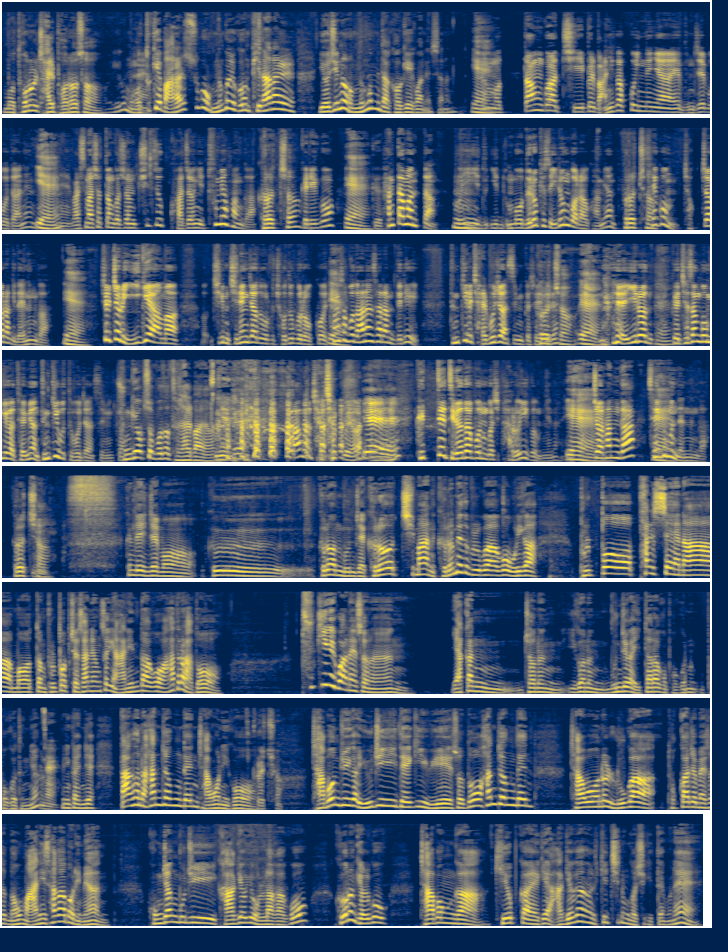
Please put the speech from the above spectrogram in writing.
뭐 돈을 잘 벌어서 이거 뭐 네. 어떻게 말할 수가 없는 거죠. 그건 비난할 여지는 없는 겁니다. 거기에 관해서는. 예. 뭐 땅과 집을 많이 갖고 있느냐의 문제보다는 예. 네, 말씀하셨던 것처럼 취득 과정이 투명한가 그렇죠. 그리고 예. 그한 땀 한땀 본인이 이- 뭐 노력해서 이룬 거라고 하면 그렇죠. 세금 적절하게 내는가 예. 실제로 이게 아마 지금 진행자도 그렇고 저도 그렇고 예. 평소보다 하는 사람들이 등기를 잘 보지 않습니까 저희들은 그렇죠. 예. 이런 예. 그 재산 공개가 되면 등기부터 보지 않습니까 중개업소보다 더 잘 봐요. 땅도 잘 쳤고요 예. 예. 그때 들여다보는 것이 바로 이겁니다 예. 적절한가 세금은 예. 냈는가 그렇죠. 예. 근데 이제 뭐 그 그런 문제 그렇지만 그럼에도 불구하고 우리가 불법 탈세나 뭐 어떤 불법 재산 형성이 아닌다고 하더라도 투기에 관해서는 약간 저는 이거는 문제가 있다라고 보거든- 보거든요. 네. 그러니까 이제 땅은 한정된 자원이고 그렇죠. 자본주의가 유지되기 위해서도 한정된 자원을 누가 독과점에서 너무 많이 사가 버리면 공장 부지 가격이 올라가고 그거는 결국 자본가 기업가에게 악영향을 끼치는 것이기 때문에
